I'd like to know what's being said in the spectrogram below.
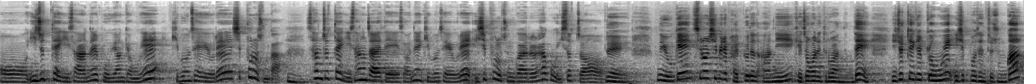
어, 2주택 이상을 보유한 경우에 기본 세율의 10% 중과, 음. 3주택 이상자에 대해서는 기본 세율의 20% 중과를 하고 있었죠. 네. 근데 이게 7월 10일에 발표된 안이 개정안에 들어왔는데 2주택일 경우에 20% 중과,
